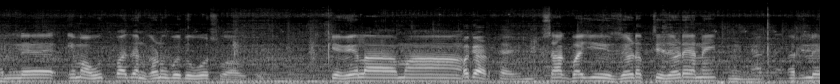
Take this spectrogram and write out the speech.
એટલે એમાં ઉત્પાદન ઘણું બધું ઓછું આવતું. કે વેલામાં બગાડ થાય શાકભાજી ઝડપથી જડે નહીં. એટલે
